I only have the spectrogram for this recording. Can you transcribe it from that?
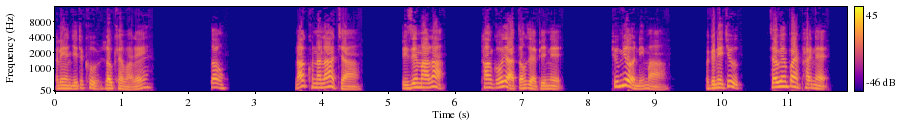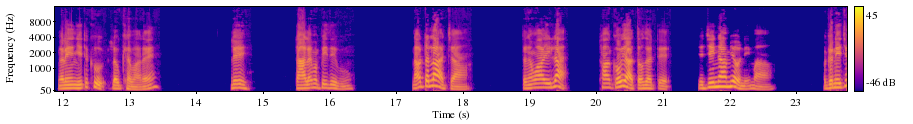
ငလင်ကြီးတစ်ခုလှုပ်ခဲ့ပါတယ်3နောက်9လကြာ ဒီဇင်ဘာလ1930ပြည့်နှစ်ဖြူးမြို့အနီးမှာပကနေကျ7.5နဲ့ငလင်ကြီးတစ်ခုလှုပ်ခဲ့ပါတယ်။လေးဒါလည်းမပြီးသေးဘူး။နောက်တစ်လကြာဇန်နဝါရီလ1931မြကြီးနားမြို့အနီးမှာပကနေကျ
